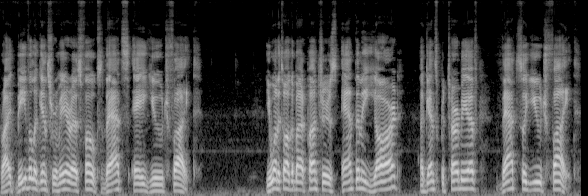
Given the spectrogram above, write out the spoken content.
Right? Bivol against Ramirez, folks, that's a huge fight. You want to talk about punchers? Anthony Yarde against Beterbiev, that's a huge fight.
